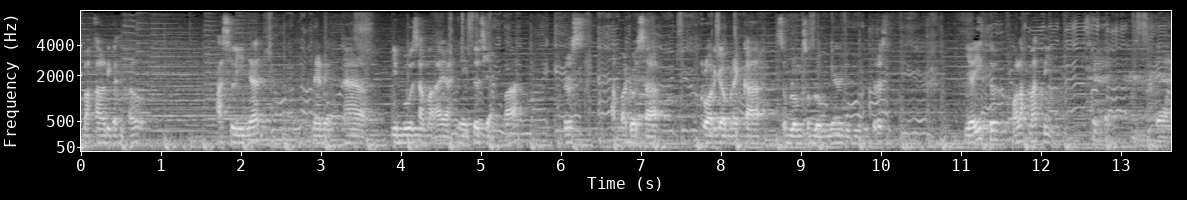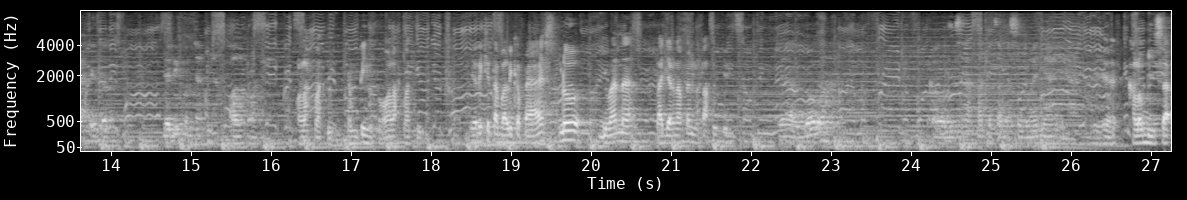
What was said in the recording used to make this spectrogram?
bakal dikasih tahu aslinya nenek eh, ibu sama ayahnya itu siapa. Terus apa dosa keluarga mereka sebelum sebelumnya gitu. Terus ya itu Olaf mati. Ya itu. Jadi pencetnya olah mati. Olah mati yang penting itu olah mati. Jadi kita balik ke PS lu gimana? Pelajaran apa yang lu takutin? Ya gue mah kalau bisa takut sama semuanya. Ya kalau bisa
